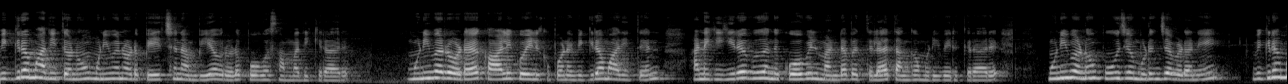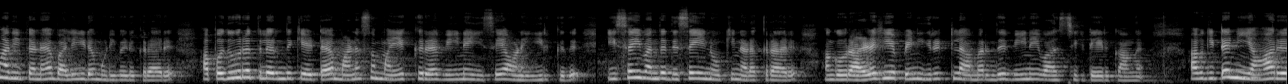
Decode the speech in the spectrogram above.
விக்ரமாதித்தனும் முனிவனோட பேச்சை நம்பி அவரோட போக சம்மதிக்கிறாரு. முனிவரோட காளி கோயிலுக்கு போன விக்ரமாதித்தன் அன்னைக்கு இரவு அந்த கோவில் மண்டபத்தில் தங்க முடிவு இருக்கிறாரு முனிவனும் பூஜை முடிஞ்ச உடனே விக்ரமாதித்தனை பலியிட முடிவெடுக்கிறாரு. அப்போ தூரத்திலிருந்து கேட்ட மனசை மயக்கிற வீணை இசை அவனை ஈர்க்குது. இசை வந்த திசையை நோக்கி நடக்கிறாரு. அங்கே ஒரு அழகிய பெண் இருட்டில் அமர்ந்து வீணை வாசிச்சுக்கிட்டே இருக்காங்க. அவகிட்ட நீ யாரு?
